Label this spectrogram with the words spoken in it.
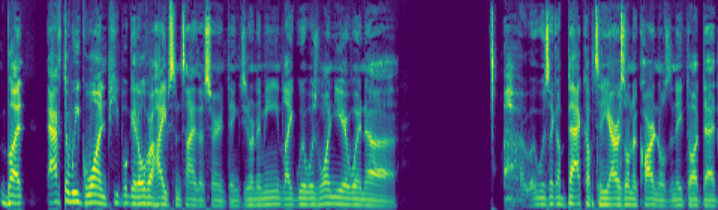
But after week one, people get overhyped sometimes on certain things. You know what I mean? Like there was one year when uh, uh it was like a backup to the Arizona Cardinals, and they thought that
